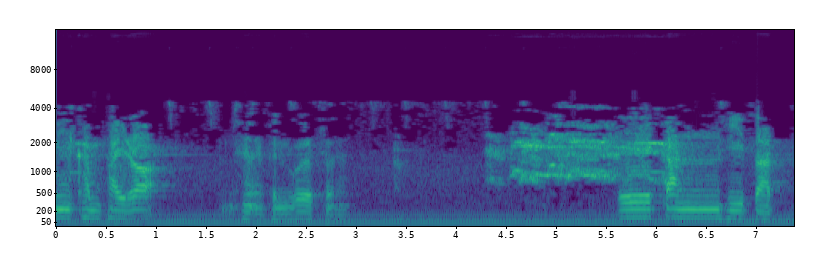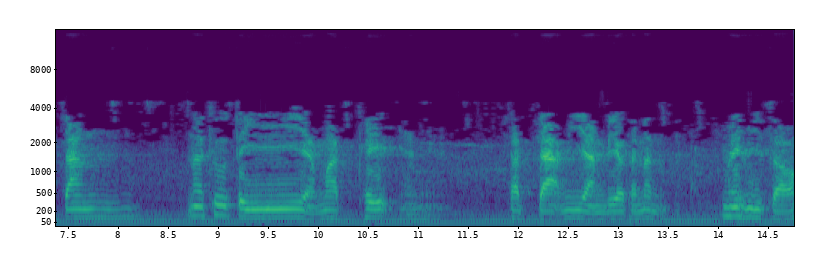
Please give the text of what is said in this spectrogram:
มีคำไพเราะเป็น verse เอกังหิสัจจังนะ ทุตียมัตถิ สัจจะมีอย่างเดียวแต่นั่นไม่มีสอง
